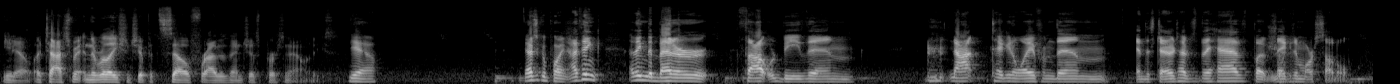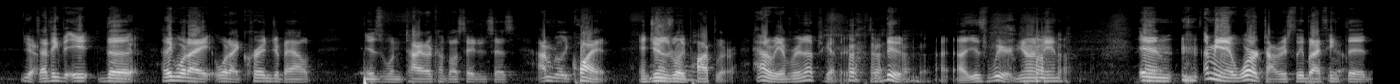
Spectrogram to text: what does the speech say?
you know attachment and the relationship itself rather than just personalities Yeah. That's a good point. I think I think the better thought would be then not taking away from them and the stereotypes that they have, but making it more subtle. yeah So I think the, it, the Yeah. I think what I what I cringe about is when Tyler comes on stage and says, "I'm really quiet and Jenna's really popular. How do we ever end up together?" It's like, dude, I, I, it's weird. You know what I mean? And I mean, it worked obviously, but I think Yeah. that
